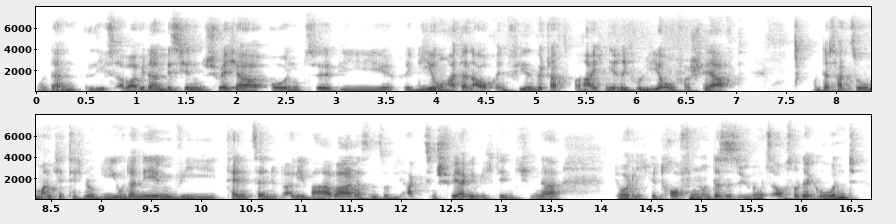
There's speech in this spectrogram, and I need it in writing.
Und dann lief es aber wieder ein bisschen schwächer und äh, die Regierung hat dann auch in vielen Wirtschaftsbereichen die Regulierung verschärft. Und das hat so manche Technologieunternehmen wie Tencent und Alibaba, das sind so die Aktienschwergewichte in China, deutlich getroffen. Und das ist übrigens auch so der Grund,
